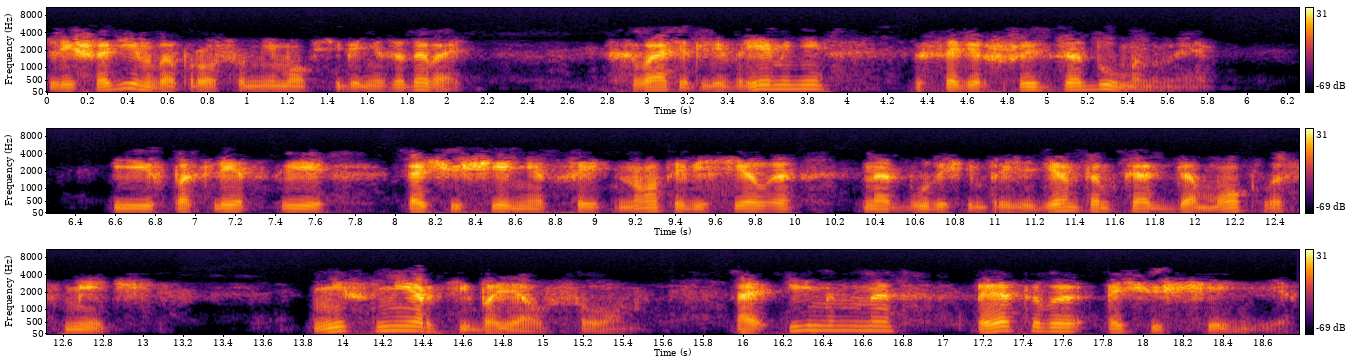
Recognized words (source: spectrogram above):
Лишь один вопрос он не мог себе не задавать. Хватит ли времени совершить задуманное? И впоследствии ощущение цейтнота висело над будущим президентом, как домоклов меч. Не смерти боялся он, а именно этого ощущения.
